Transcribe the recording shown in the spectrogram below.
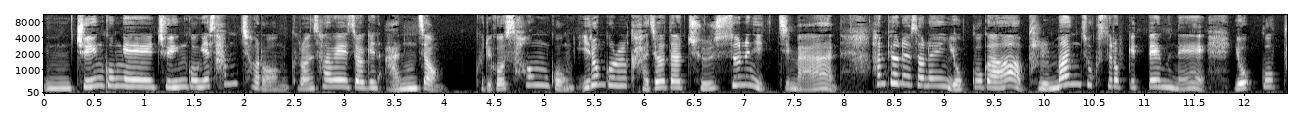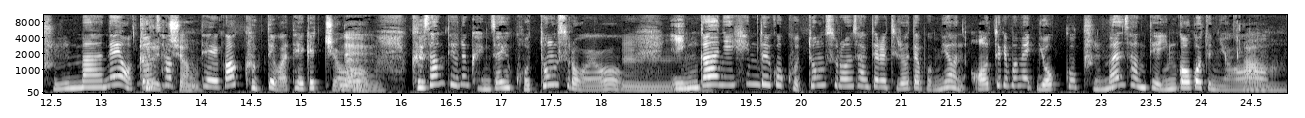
음, 주인공의 주인공의 삶처럼 그런 사회적인 안정 그리고 성공 이런 거를 가져다 줄 수는 있지만 한편에서는 욕구가 불만족스럽기 때문에 욕구 불만의 어떤 그렇죠. 상태가 극대화되겠죠. 네. 그 상태는 굉장히 고통스러워요. 음. 인간이 힘들고 고통스러운 상태를 들여다보면 어떻게 보면 욕구 불만 상태인 거거든요. 아.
